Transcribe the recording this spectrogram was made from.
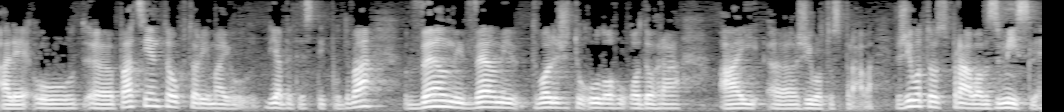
ale u e, pacientov, ktorí majú diabetes typu 2, veľmi, veľmi dôležitú úlohu odohrá aj e, životospráva. Životospráva v zmysle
